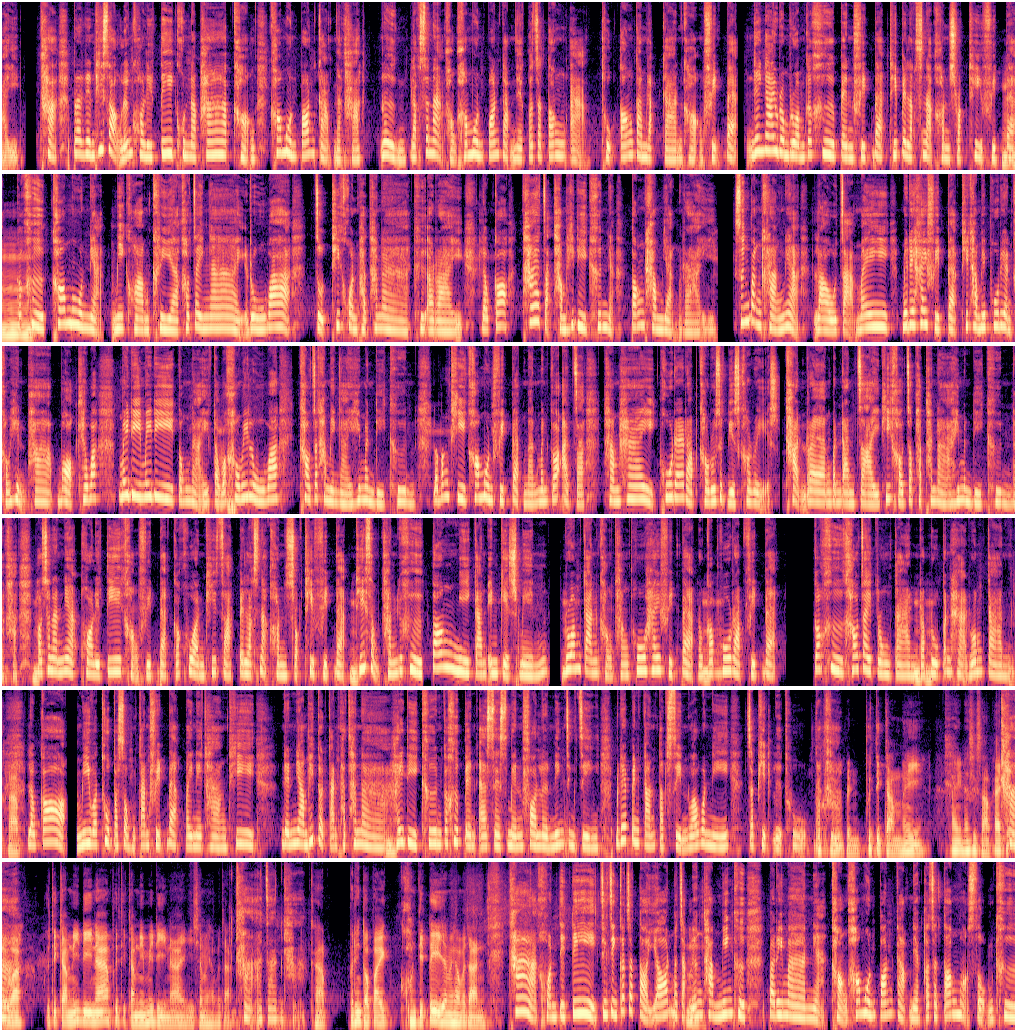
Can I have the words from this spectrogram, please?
ค่ะ ประเด็นที่ 2 เรื่องคุณภาพของข้อมูลป้อนกลับนะคะ 1. ลักษณะของข้อมูลป้อนกลับเนี่ยก็จะต้องอาจถูกต้องตามหลักการของ feedback ง่ายๆ รวมๆ ก็คือเป็น feedback ที่เป็นลักษณะ constructive feedback อืมก็คือข้อมูลเนี่ยมีความเคลียร์เข้าใจง่าย รู้ว่าจุดที่ควรพัฒนาคืออะไร แล้วก็ถ้าจะทำให้ดีขึ้นเนี่ยต้องทำอย่างไร ซึ่งบางครั้งเนี่ยเราจะไม่ไม่ได้ให้ฟีดแบ็ที่ทำให้ผู้เรียนเขาเห็นภาพ บอกแค่ว่าไม่ดีไม่ดีตรงไหน แต่ว่าเขาไม่รู้ว่าเขาจะทำยังไงให้มันดีขึ้น แล้วบางทีข้อมูลฟีดแบ็นั้นมันก็อาจจะทำให้ผู้ได้รับเขารู้สึก discourage ขาดแรงบันดาลใจที่เขาจะพัฒนาให้มันดีขึ้นนะคะ เพราะฉะนั้นเนี่ย quality ของ feedback ก็ควรที่จะเป็นลักษณะ constructive feedback ที่สำคัญก็คือต้องมีการ engagement ร่วมกันของทั้งผู้ให้ feedback แล้วก็ผู้รับ feedback ก็คือเข้าใจตรงกันอือฮึรับรู้ปัญหาร่วมกันครับแล้วก็มีวัตถุประสงค์ของการฟีดแบ็กไปในทางที่เน้นย้ำให้เกิดการพัฒนาให้ดีขึ้นก็คือเป็น assessment for learning จริง ๆ ไม่ได้เป็นการตัดสินว่าวันนี้จะผิดหรือถูกก็นะคือคะเป็นพฤติกรรมให้ให้นักศึกษาแพทย์เห็นค่ะเลยว่าพฤติกรรมนี้ดีนะ พฤติกรรมนี้ไม่ดีนะ อย่างนี้ใช่ไหมครับอาจารย์ ค่ะอาจารย์ค่ะ ครับ ประเด็นต่อไป quantity ใช่ไหมครับอาจารย์ ค่า quantity จริง ๆ ก็จะต่อยอดมาจากเรื่อง timing คือปริมาณเนี่ยของข้อมูลป้อนกลับเนี่ยก็จะต้องเหมาะสมคือ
